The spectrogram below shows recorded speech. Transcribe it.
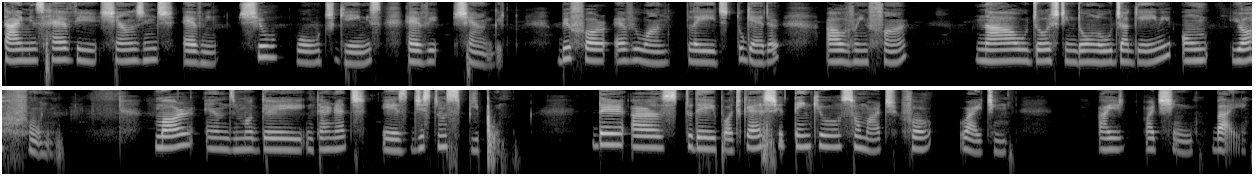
Times have changed, even childhood games have changed. Before everyone played together, having fun. Now just download a game on your phone. More and more the internet is distance people. There is today podcast. Thank you so much for writing. I watching. Bye.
